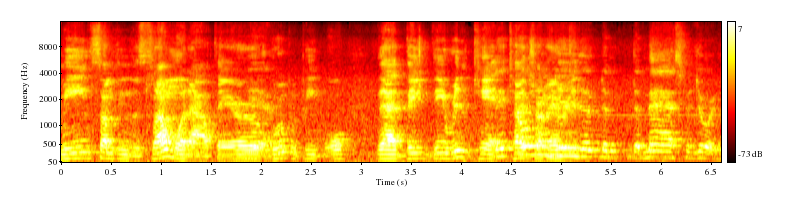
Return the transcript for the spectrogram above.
mean something to someone out there or Yeah. a group of people that they, they really can't They touch on only every do the, the, the mass majority.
